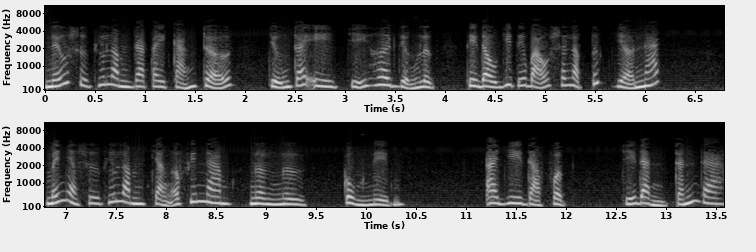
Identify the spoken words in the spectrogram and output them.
nếu sư thiếu lâm ra tay cản trở, trưởng trái y chỉ hơi dựng lực, thì đầu Di Tiểu Bảo sẽ lập tức dở nát. Mấy nhà sư thiếu lâm chặn ở phía nam, ngần ngừ, cùng niệm. A-di-đà Phật, chỉ đành tránh ra.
